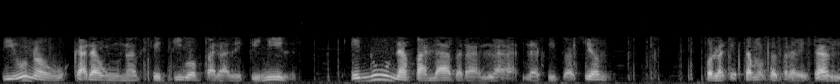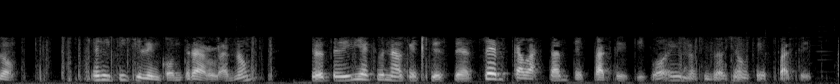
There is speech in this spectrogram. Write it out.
si uno buscara un adjetivo para definir en una palabra la, la situación por la que estamos atravesando, es difícil encontrarla, ¿no? Pero te diría que una que se acerca bastante es patético, es una situación que es patética.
